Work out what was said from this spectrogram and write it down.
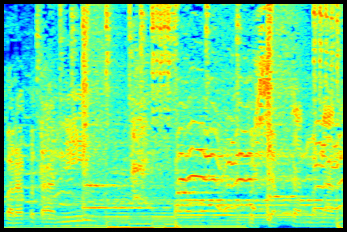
para petani bersiapkan menanam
